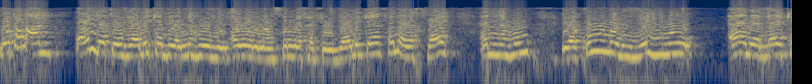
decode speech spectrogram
وطبعا علة ذلك بأنه من أول من صنف في ذلك فلا يخفى أنه يقول الذهن آن ذاك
